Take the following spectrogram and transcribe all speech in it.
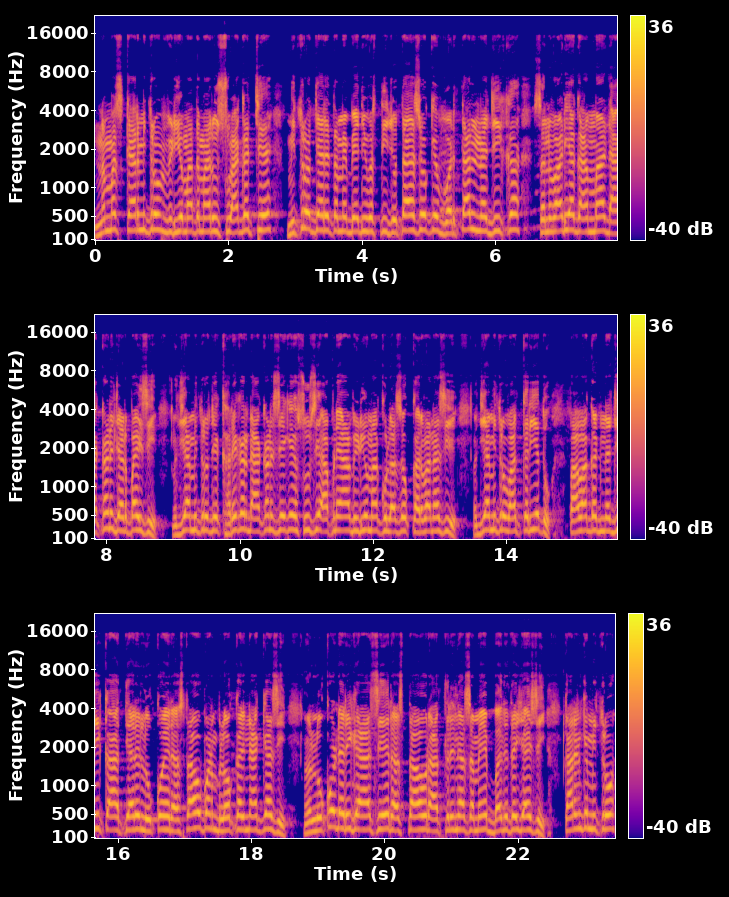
નમસ્કાર મિત્રો, વિડીયોમાં તમારું સ્વાગત છે. મિત્રો, અત્યારે તમે બે દિવસથી જોતા હશો કે વડતાલ નજીક સનવાડિયા ગામમાં ડાકણ ઝડપાઈ છે. જ્યાં મિત્રો, જે ખરેખર ડાકણ છે કે શું છે, આપણે આ વિડીયોમાં ખુલાસો કરવાના છીએ. જ્યાં મિત્રો, વાત કરીએ તો પાવાગઢ નજીક અત્યારે લોકોએ રસ્તાઓ પણ બ્લોક કરી નાખ્યા છે. લોકો ડરી ગયા છે, રસ્તાઓ રાત્રિના સમયે બંધ થઈ જાય છે. કારણ કે મિત્રો,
